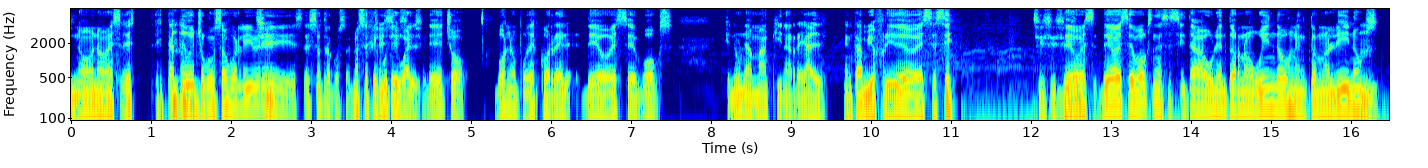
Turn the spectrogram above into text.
No, no, es, está todo hecho con software libre. Es, otra cosa. No se ejecuta igual. De hecho, vos no podés correr DOS Box en una máquina real. En cambio, FreeDOS sí. Sí, sí, sí. DOS, DOS Box necesita un entorno Windows, un entorno Linux. Mm.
